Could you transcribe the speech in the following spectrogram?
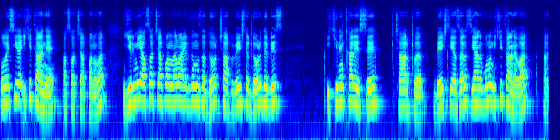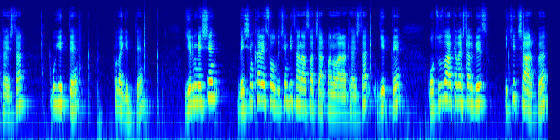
Dolayısıyla 2 tane asal çarpanı var. 20'yi asal çarpanlarına ayırdığımızda 4 çarpı 5'tir. 4'ü de biz 2'nin karesi çarpı 5 diye yazarız. Yani bunun 2 tane var arkadaşlar. Bu gitti. Bu da gitti. 25'in 5'in karesi olduğu için bir tane asal çarpanı var arkadaşlar. Gitti. 30'da arkadaşlar biz 2 çarpı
